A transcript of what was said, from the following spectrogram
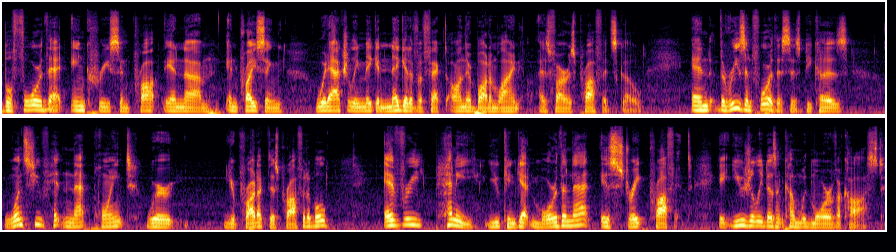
before that increase in pro- in um, in pricing would actually make a negative effect on their bottom line as far as profits go. And the reason for this is because once you've hit that point where your product is profitable, every penny you can get more than that is straight profit. It usually doesn't come with more of a cost.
